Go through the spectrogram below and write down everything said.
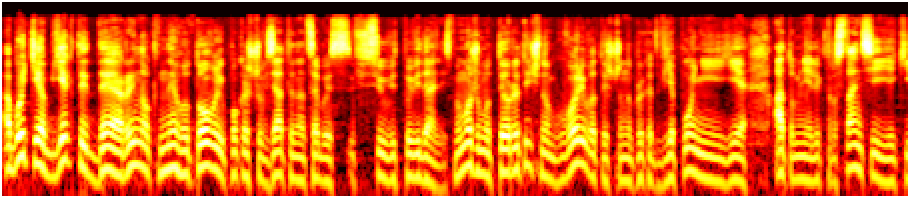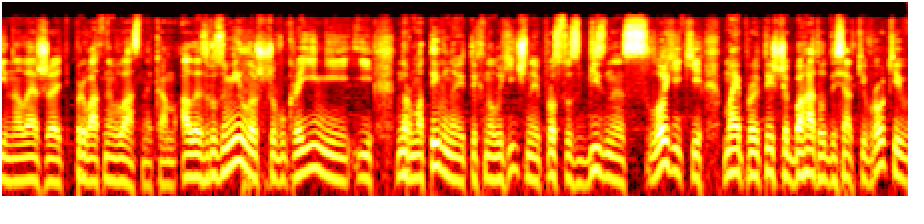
або ті об'єкти, де ринок не готовий поки що взяти на себе всю відповідальність. Ми можемо теоретично обговорювати, що, наприклад, в Японії є атомні електростанції, які належать приватним власникам, але зрозуміло, що в Україні і нормативно, і технологічно, і просто з бізнес-логіки має пройти ще багато десятків років,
